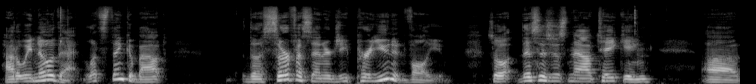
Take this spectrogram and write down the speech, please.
How do we know that? Let's think about the surface energy per unit volume. So this is just now taking uh,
